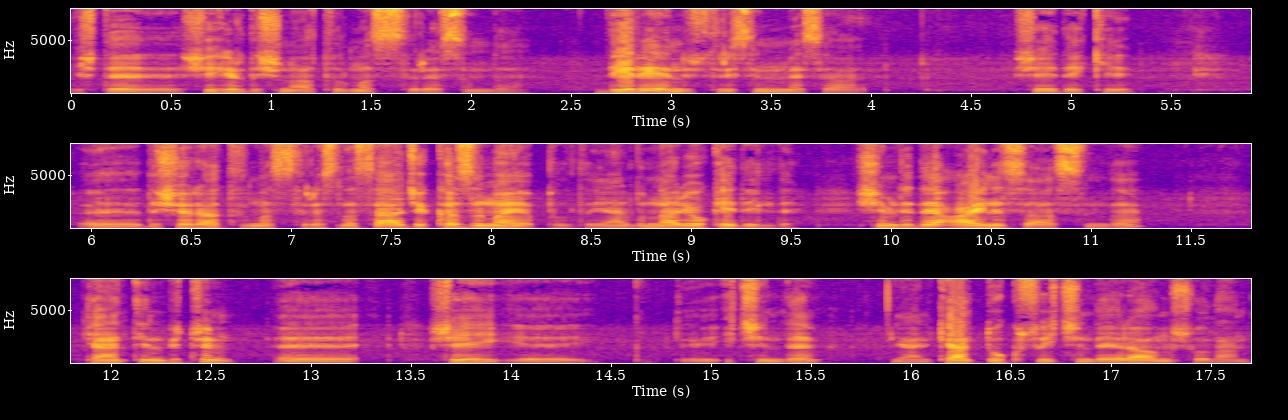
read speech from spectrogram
işte şehir dışına atılması sırasında deri endüstrisinin mesela şeydeki e, dışarı atılması sırasında sadece kazıma yapıldı. Yani bunlar yok edildi. Şimdi de aynısı aslında kentin bütün şey içinde yani kent dokusu içinde yer almış olan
